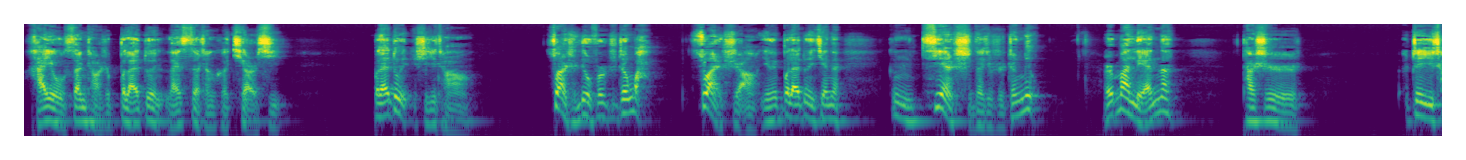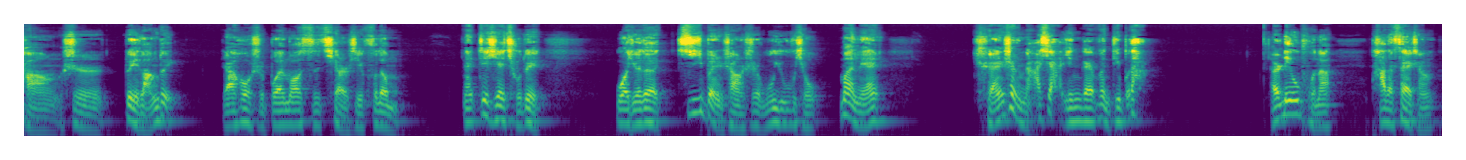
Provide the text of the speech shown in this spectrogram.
还有三场是布莱顿、莱斯特城和切尔西。布莱顿是一场，算是六分之争吧。算是啊，因为布莱顿现在更现实的就是争六，而曼联呢，他是这一场是对狼队，然后是伯恩茅斯、切尔西、富勒姆，那这些球队，我觉得基本上是无欲无求。曼联全胜拿下应该问题不大，而利物浦呢，他的赛程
